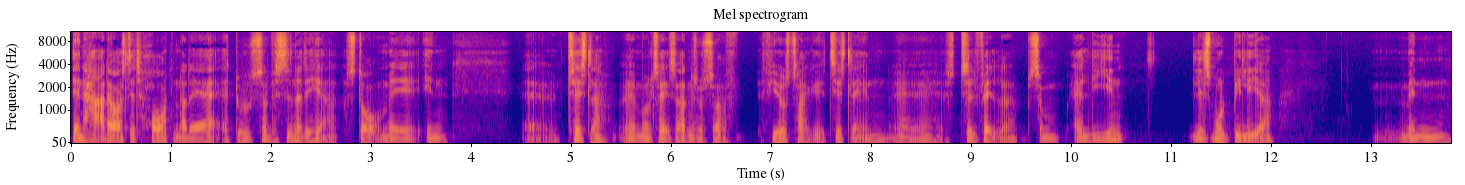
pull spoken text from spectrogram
den har det også lidt hårdt, når det er, at du så ved siden af det her står med en øh, Tesla øh, Model 3, så er den jo så firehjulstræk i Teslaen øh, tilfælde, som er lige en lille smule billigere, men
